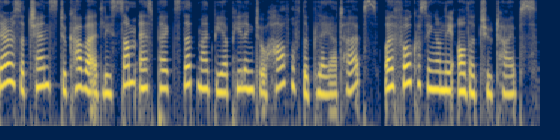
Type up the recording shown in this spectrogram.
there is a chance to cover at least some aspects that might be appealing to half of the player types, while focusing on the other two types.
